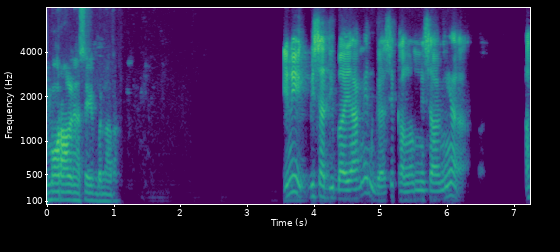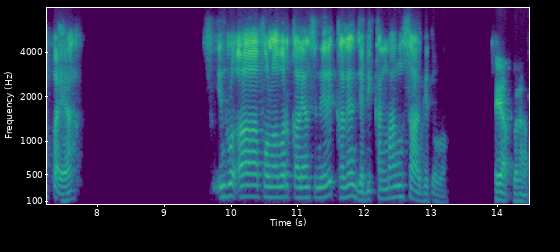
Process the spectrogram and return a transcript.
moralnya sih benar ini bisa dibayangin nggak sih kalau misalnya apa ya influ, uh, follower kalian sendiri kalian jadikan mangsa gitu loh Iya, benar.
